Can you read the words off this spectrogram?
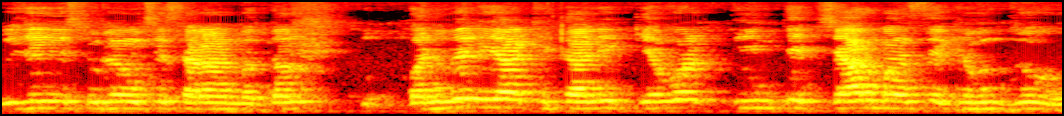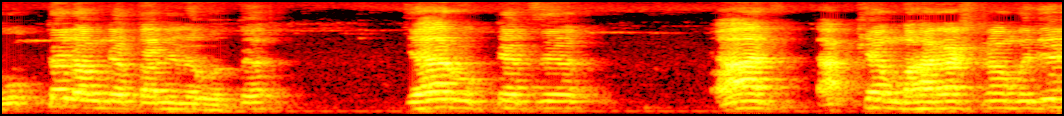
विजयी सूर्यवंशी सरांबद्दल पनवेल या ठिकाणी केवळ तीन ते चार माणसे घेऊन जो रोपटं लावण्यात आलेलं होतं त्या रोपट्याचं आज अख्ख्या महाराष्ट्रामध्ये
